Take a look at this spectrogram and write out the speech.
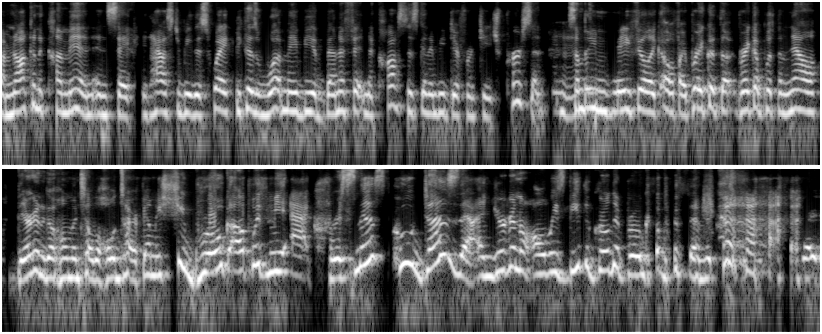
I'm not going to come in and say it has to be this way because what may be a benefit and a cost is going to be different to each person. Mm-hmm. Somebody may feel like, oh, if I break with the, break up with them now, they're going to go home and tell the whole entire family she broke up with me at Christmas. Who does that? And you're going to always be the girl that broke up with them. right?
